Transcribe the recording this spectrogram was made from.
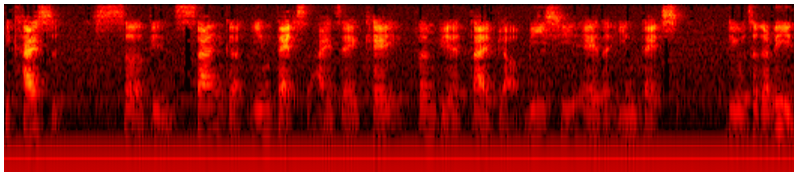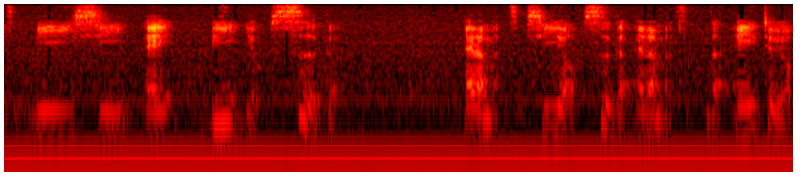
一开始设定三个 index ijk，分别代表 B、C、A 的 index。例如这个例子，B、C、A，B 有四个 elements，C 有四个 elements，的 A 就有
